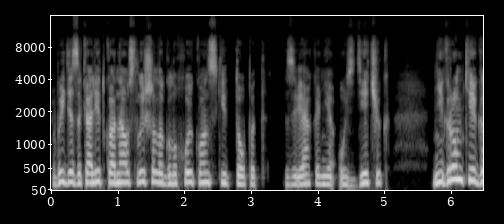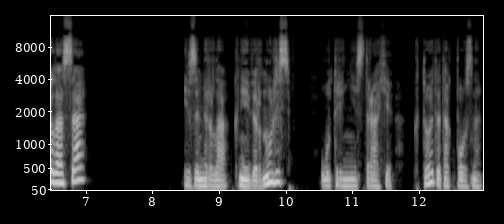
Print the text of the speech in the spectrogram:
Выйдя за калитку, она услышала глухой конский топот, звяканье уздечек, негромкие голоса и замерла. К ней вернулись утренние страхи. Кто это так поздно?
